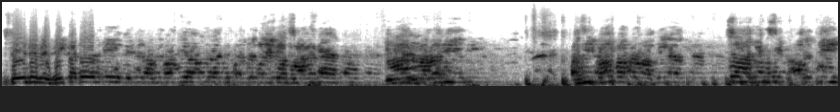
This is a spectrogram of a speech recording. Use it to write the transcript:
ਸਟੇਜ ਦੇ ਨਜ਼ਦੀਕ ਆ ਜਾਓ ਜੀ ਜਿੱਥੇ ਰਾਮ ਬਾਬੀ ਆਪ ਦੇ ਪੰਡਿਤ ਬਣੇ ਦਾ ਸਵਾਗਤ ਹੈ ਜਵਾਨ ਮਾਤਾ ਜੀ ਅਸੀਂ ਬਹੁਤ ਬਹੁਤ ਧੰਨਵਾਦੀ ਹਾਂ ਸਹਾਰਨ ਸਿੰਘ ਆਲਤੀ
